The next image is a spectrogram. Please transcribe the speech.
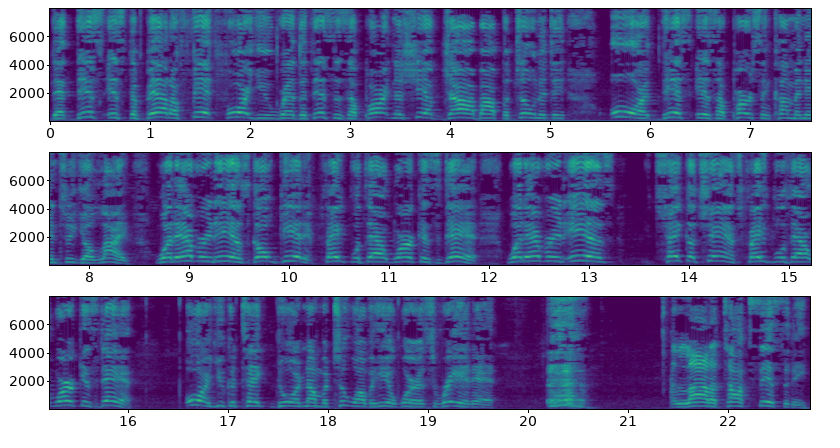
that this is the better fit for you, whether this is a partnership, job opportunity, or this is a person coming into your life. Whatever it is, go get it. Faith without work is dead. Whatever it is, take a chance. Faith without work is dead. Or you could take door number two over here where it's red at. a lot of toxicity,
